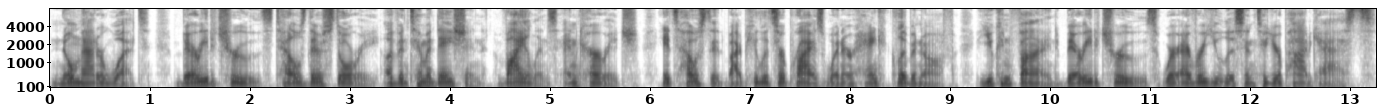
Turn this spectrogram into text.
no matter what. Buried Truths tells their story of intimidation, violence, and courage. It's hosted by Pulitzer Prize winner Hank Klibanoff. You can find Buried Truths wherever you listen to your podcasts.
